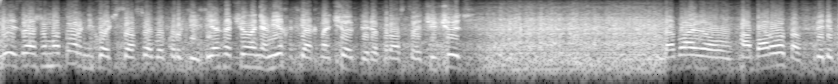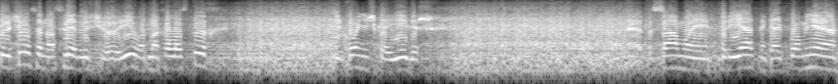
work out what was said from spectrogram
Здесь даже мотор не хочется особо крутить. Я хочу на нем ехать как на чоппере, просто чуть-чуть добавил оборотов, переключился на следующую, и вот на холостых тихонечко едешь. Это самый приятный, как по мне,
